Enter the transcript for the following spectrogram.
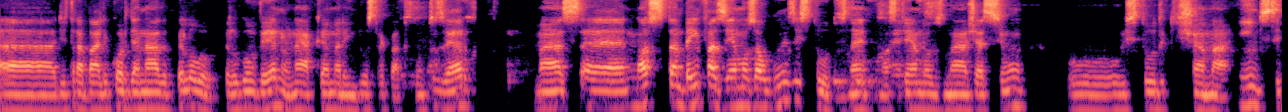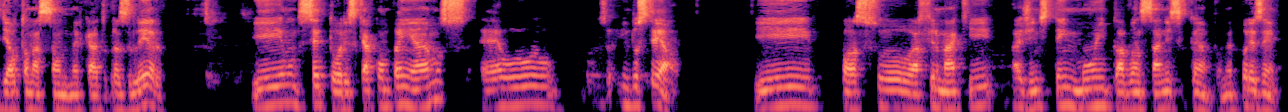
uh, de trabalho coordenado pelo, pelo governo, né, a Câmara Indústria 4.0, mas é, nós também fazemos alguns estudos. Né? Nós temos na GS1 o estudo que chama Índice de Automação do Mercado Brasileiro, e um dos setores que acompanhamos é o industrial. E posso afirmar que a gente tem muito a avançar nesse campo. Né? Por exemplo,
